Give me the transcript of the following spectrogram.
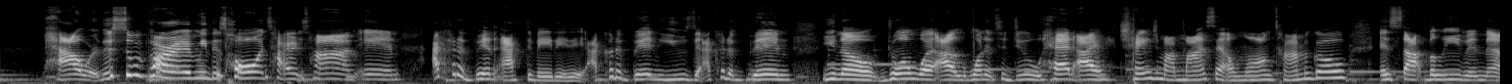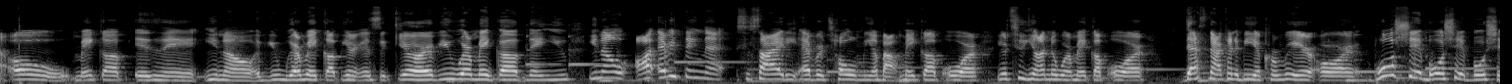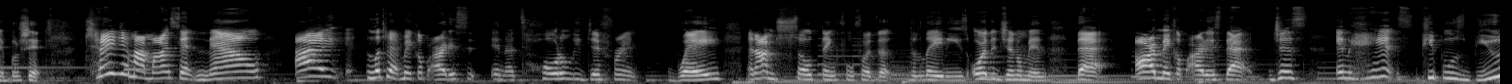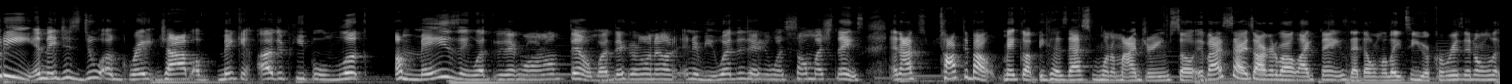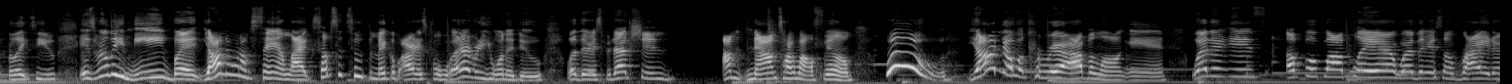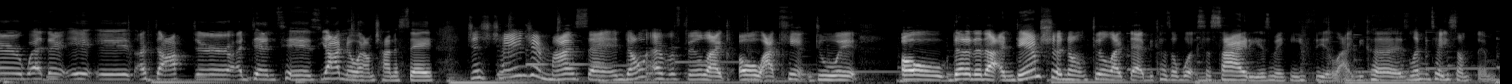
power, this superpower in me this whole entire time. And I could have been activated it. I could have been used it. I could have been, you know, doing what I wanted to do had I changed my mindset a long time ago and stopped believing that, oh, makeup isn't, you know, if you wear makeup, you're insecure. If you wear makeup, then you, you know, all, everything that society ever told me about makeup or you're too young to wear makeup or that's not going to be a career or bullshit, bullshit, bullshit, bullshit. Changing my mindset now I look at makeup artists in a totally different way, and I'm so thankful for the the ladies or the gentlemen that are makeup artists that just enhance people's beauty and they just do a great job of making other people look amazing whether they're going on film whether they're going on an interview whether they're doing so much things. And i talked about makeup because that's one of my dreams. So if i start talking about like things that don't relate to you or careers that don't relate to you it's really me but y'all know what i'm saying. Like substitute the makeup artist for whatever you want to do whether it's production. I'm now i'm talking about film Woo! Y'all know what career I belong in. Whether it's a football player, whether it's a writer, whether it is a doctor, a dentist, y'all know what I'm trying to say. Just change your mindset and don't ever feel like, oh, I can't do it. Oh, da da da da. And damn sure don't feel like that because of what society is making you feel like. Because let me tell you something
